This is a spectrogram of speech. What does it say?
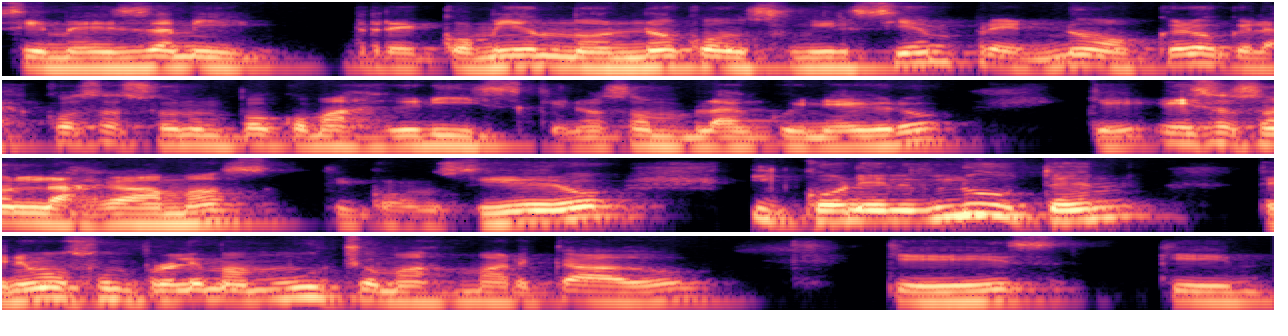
si me dices a mí, ¿recomiendo no consumir siempre? No, creo que las cosas son un poco más gris, que no son blanco y negro, que esas son las gamas que considero. Y con el gluten tenemos un problema mucho más marcado, que es que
